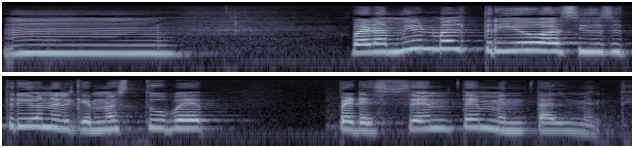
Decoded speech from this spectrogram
Mm, para mí un mal trío ha sido ese trío en el que no estuve presente mentalmente.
